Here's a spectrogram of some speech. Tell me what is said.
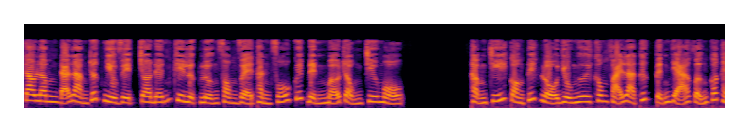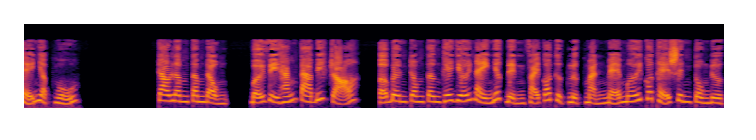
cao lâm đã làm rất nhiều việc cho đến khi lực lượng phòng vệ thành phố quyết định mở rộng chiêu mộ. Thậm chí còn tiết lộ dù ngươi không phải là thức tỉnh giả vẫn có thể nhập ngũ. Cao lâm tâm động, bởi vì hắn ta biết rõ, ở bên trong tân thế giới này nhất định phải có thực lực mạnh mẽ mới có thể sinh tồn được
